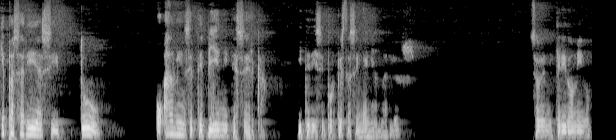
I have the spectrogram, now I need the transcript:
¿Qué pasaría si tú o alguien se te viene y te acerca y te dice, ¿por qué estás engañando a Dios? ¿Sabe, mi querido amigo?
